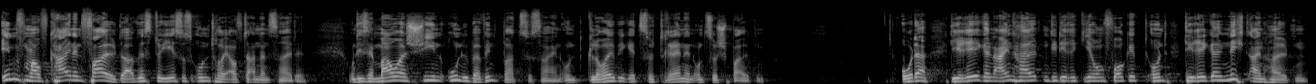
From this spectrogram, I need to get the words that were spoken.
Impfen auf keinen Fall, da wirst du Jesus untreu auf der anderen Seite. Und diese Mauer schien unüberwindbar zu sein und Gläubige zu trennen und zu spalten. Oder die Regeln einhalten, die die Regierung vorgibt und die Regeln nicht einhalten,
